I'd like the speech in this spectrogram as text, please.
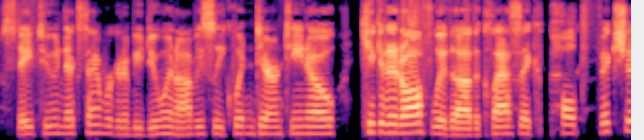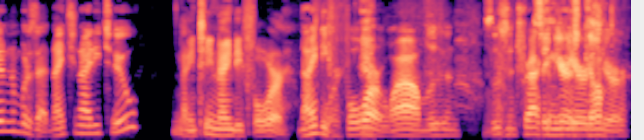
Stay tuned. Next time, we're going to be doing, obviously, Quentin Tarantino, kicking it off with uh, the classic Pulp Fiction. What is that, 1992? 1994. 94. yeah. Wow, I'm losing losing track Same of the year years here.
